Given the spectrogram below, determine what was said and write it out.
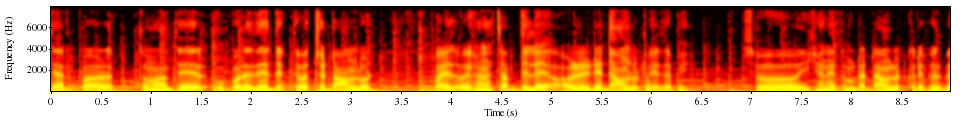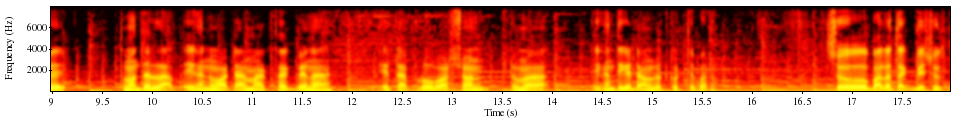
দেওয়ার পর তোমাদের উপরে যে দেখতে পাচ্ছ ডাউনলোড ফাইল ওইখানে চাপ দিলে অলরেডি ডাউনলোড হয়ে যাবে। সো এখানে তোমরা ডাউনলোড করে ফেলবে। তোমাদের লাভ, এখানে ওয়াটারমার্ক থাকবে না। এটা প্রো ভার্সন তোমরা এখান থেকে ডাউনলোড করতে পারো। সো ভালো থাকবে, সুস্থ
